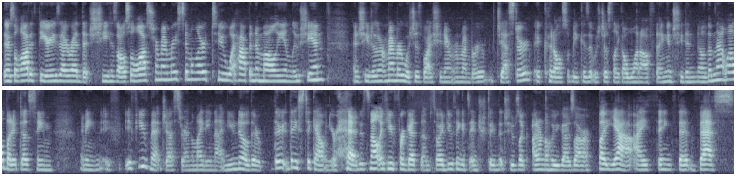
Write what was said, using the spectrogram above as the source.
There's a lot of theories I read that she has also lost her memory, similar to what happened to Molly and Lucien, and she doesn't remember, which is why she didn't remember Jester. It could also be because it was just like a one off thing and she didn't know them that well, but it does seem I mean, if if you've met Jester and the Mighty Nein, you know they're they they stick out in your head. It's not like you forget them. So I do think it's interesting that she was like, I don't know who you guys are. But yeah, I think that Vess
